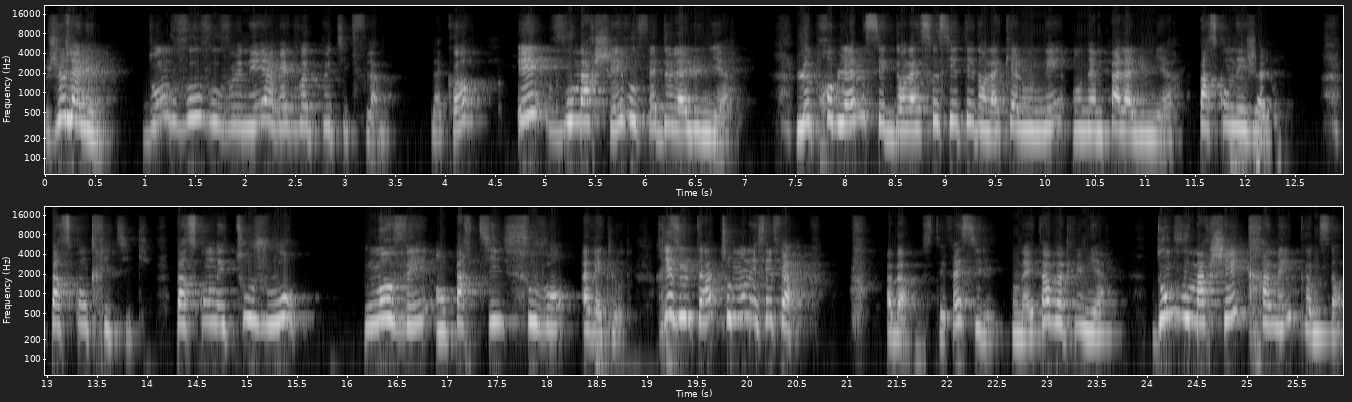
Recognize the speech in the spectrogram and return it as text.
je l'allume. Donc vous, vous venez avec votre petite flamme. D'accord? Et vous marchez, vous faites de la lumière. Le problème, c'est que dans la société dans laquelle on est, on n'aime pas la lumière parce qu'on est jaloux, parce qu'on critique, parce qu'on est toujours mauvais en partie souvent avec l'autre. Résultat, tout le monde essaie de faire Ah bah, c'était facile, on a éteint votre lumière. Donc vous marchez cramé comme ça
